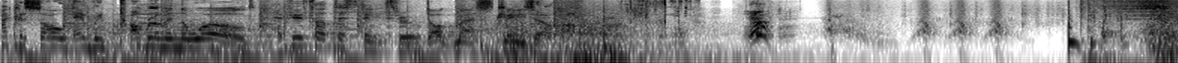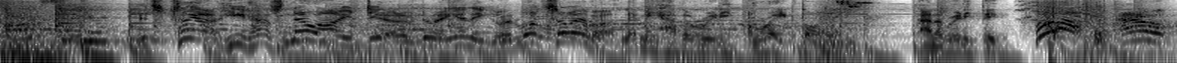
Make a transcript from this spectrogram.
I could solve every problem in the world. Have you thought this thing through? Dog mess, clean yourself up. it's clear he has no idea of doing any good whatsoever. Let me have a really great body and a really big. Ah! Ow!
